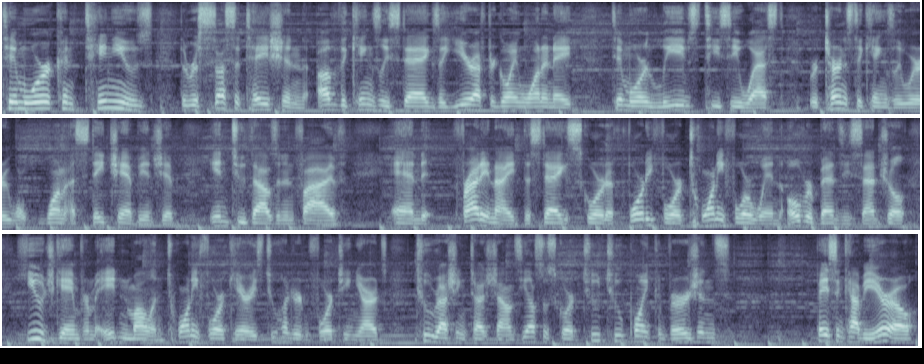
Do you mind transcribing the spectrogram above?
Tim Moore continues the resuscitation of the Kingsley Stags a year after going 1 and 8. Tim Moore leaves TC West, returns to Kingsley where he won a state championship in 2005 and Friday night, the Stags scored a 44 24 win over Benzie Central. Huge game from Aiden Mullen 24 carries, 214 yards, two rushing touchdowns. He also scored two two point conversions. Payson Caballero,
